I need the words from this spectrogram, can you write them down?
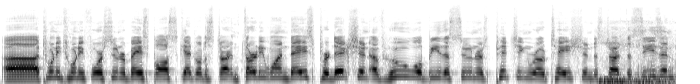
Uh, 2024 Sooner baseball scheduled to start in 31 days. Prediction of who will be the Sooners pitching rotation to start the season.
